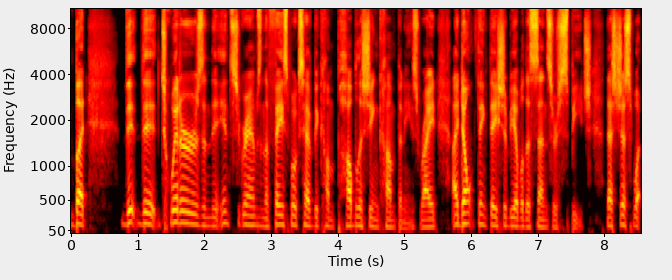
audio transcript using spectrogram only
But the the Twitters and the Instagrams and the Facebooks have become publishing companies, right? I don't think they should be able to censor speech. That's just what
